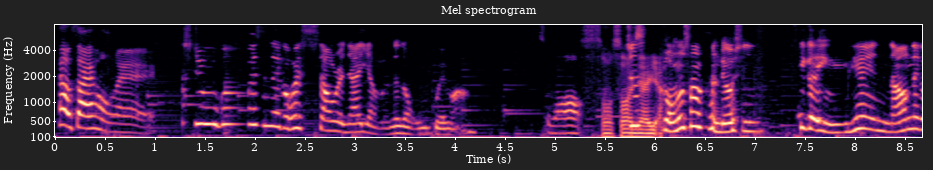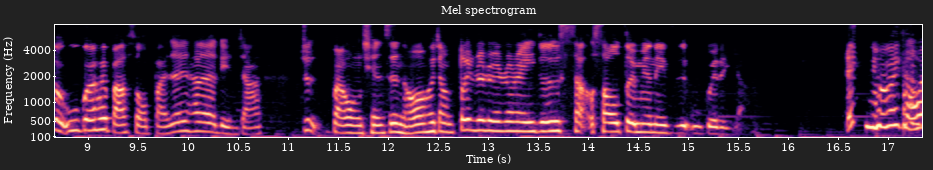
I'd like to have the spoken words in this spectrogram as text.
它有腮红哎、欸。巴西乌龟会是那个会烧人家养的那种乌龟吗？什么？什么烧人家养？网络上很流行一个影片，然后那个乌龟会把手摆在它的脸颊。就摆往前伸，然后会这样对对对对对，就是烧烧对面那只乌龟的牙。哎、欸，你们会看过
